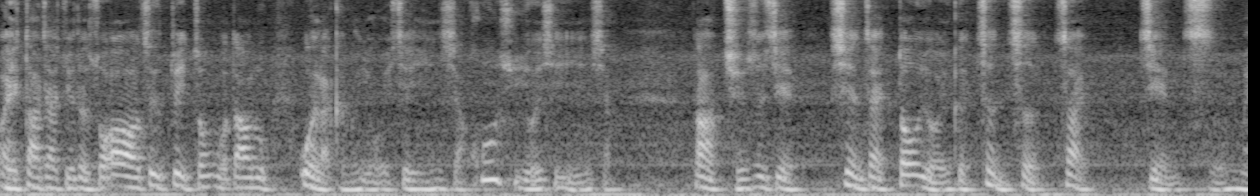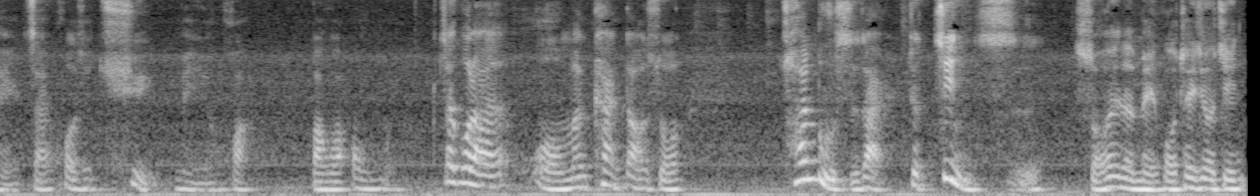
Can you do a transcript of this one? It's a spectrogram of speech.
哎，大家觉得说哦，这个对中国大陆未来可能有一些影响，或许有一些影响。那全世界现在都有一个政策在减持美债，或者是去美元化，包括欧盟。再过来，我们看到说，川普时代就禁止所谓的美国退休金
